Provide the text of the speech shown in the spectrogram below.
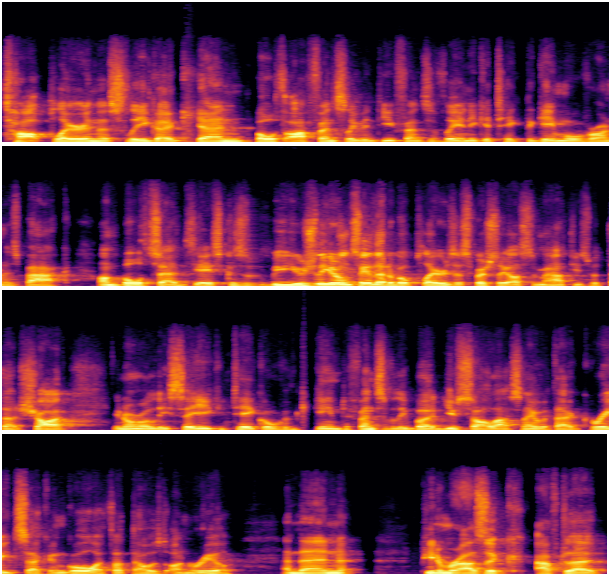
top player in this league again, both offensively and defensively, and he could take the game over on his back on both sides of the ice. Because we usually don't say that about players, especially Austin Matthews with that shot. You don't say you can take over the game defensively, but you saw last night with that great second goal. I thought that was unreal. And then Peter Mrazek, after that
